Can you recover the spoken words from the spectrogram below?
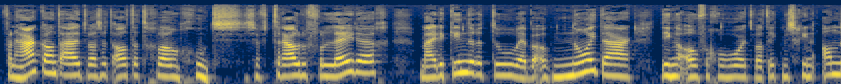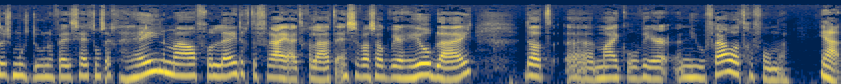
van haar kant uit was het altijd gewoon goed. Ze vertrouwde volledig mij de kinderen toe. We hebben ook nooit daar dingen over gehoord wat ik misschien anders moest doen. Of ze heeft ons echt helemaal volledig de vrijheid gelaten. En ze was ook weer heel blij dat uh, Michael weer een nieuwe vrouw had gevonden. Ja,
